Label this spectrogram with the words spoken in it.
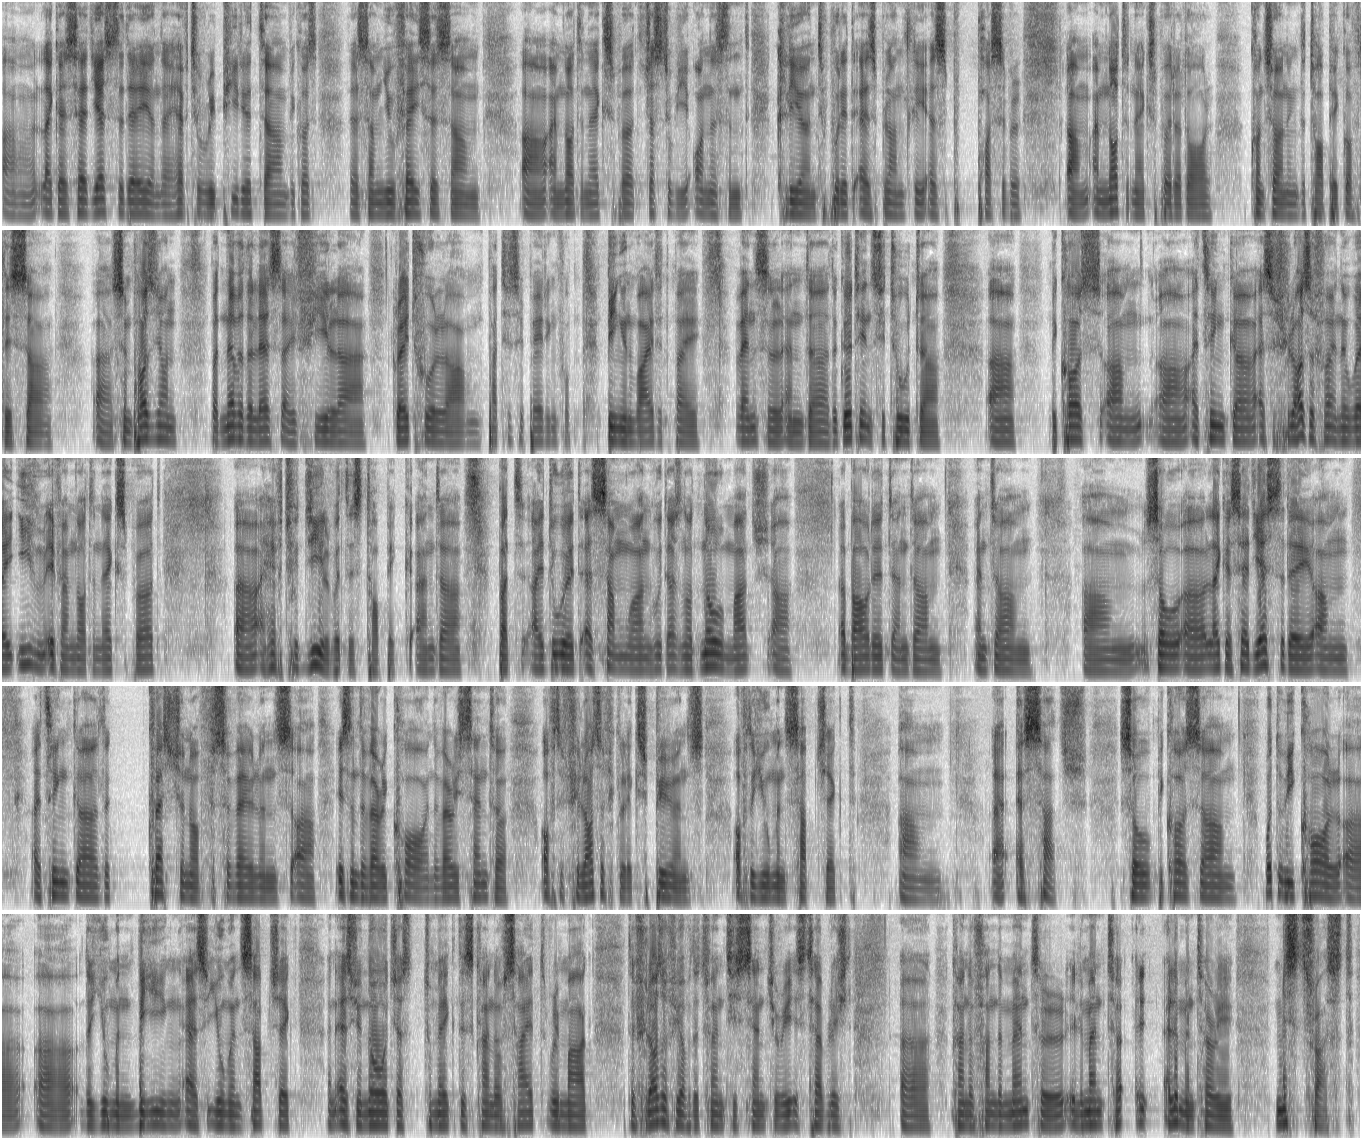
uh, like I said yesterday, and I have to repeat it um, because there's some new faces. Um, uh, I'm not an expert, just to be honest and clear and to put it as bluntly as possible. Um, I'm not an expert at all concerning the topic of this uh, uh, symposium, but nevertheless, I feel uh, grateful um, participating for being invited by Wenzel and uh, the Goethe Institute because um, I think as a philosopher, in a way, even if I'm not an expert, uh, I have to deal with this topic, and uh, but I do it as someone who does not know much uh, about it, and um, and um, um, so, uh, like I said yesterday, um, I think uh, the question of surveillance uh, is in the very core, in the very center of the philosophical experience of the human subject um, as such. So, because um, what do we call uh, uh, the human being as human subject? And as you know, just to make this kind of side remark, the philosophy of the 20th century established a uh, kind of fundamental, elementary mistrust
